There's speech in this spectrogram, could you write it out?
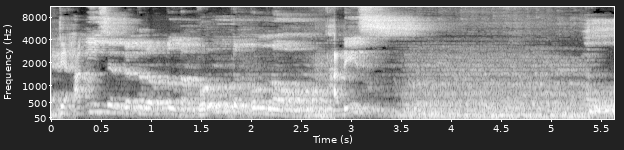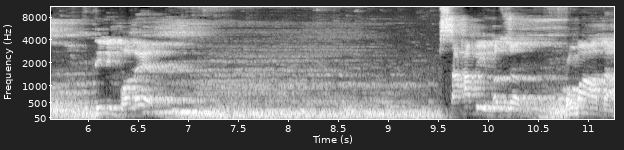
একটি হাদিসের ভেতরে অত্যন্ত গুরুত্বপূর্ণ হাদিস। তিনি বলেন সাহাবি হজরত ওবাদা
